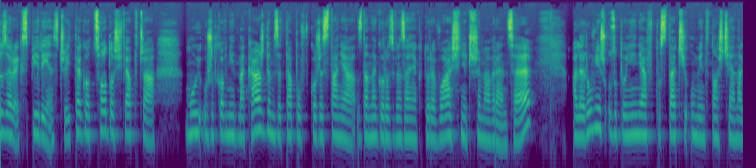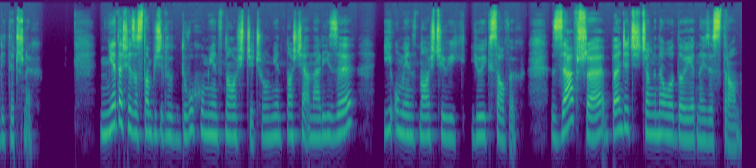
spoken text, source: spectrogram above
user experience, czyli tego, co doświadcza mój użytkownik na każdym z etapów korzystania z danego rozwiązania, które właśnie trzyma w ręce, ale również uzupełnienia w postaci umiejętności analitycznych. Nie da się zastąpić tych dwóch umiejętności, czyli umiejętności analizy i umiejętności UX-owych. Zawsze będzie ci ciągnęło do jednej ze stron.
